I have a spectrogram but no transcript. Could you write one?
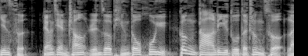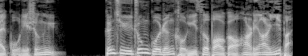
因此，梁建章、任泽平都呼吁更大力度的政策来鼓励生育。根据《中国人口预测报告（二零二一版）》，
